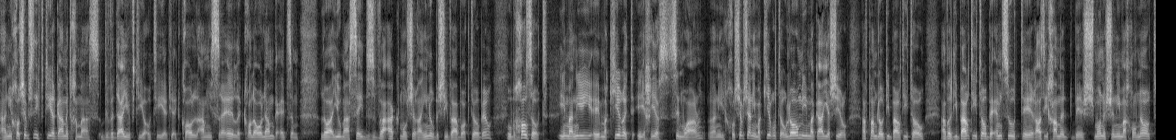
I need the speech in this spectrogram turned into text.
אני חושב שזה הפתיע גם את חמאס, בוודאי הפתיע אותי, את, את כל עם ישראל, את כל העולם בעצם. לא היו מעשי זוועה כמו שראינו בשבעה באוקטובר, ובכל זאת, אם אני אה, מכיר את יחיא סנוואר, אני חושב שאני מכיר אותו לא ממגע ישיר, אף פעם לא דיברתי איתו, אבל דיברתי איתו באמצעות אה, רזי חמד בשמונה שנים האחרונות,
